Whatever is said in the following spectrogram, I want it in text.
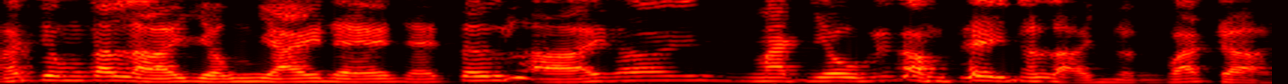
Nói chung ta lợi dụng vậy để để tư lợi thôi. Mặc dù cái công ty nó lợi nhuận quá trời.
